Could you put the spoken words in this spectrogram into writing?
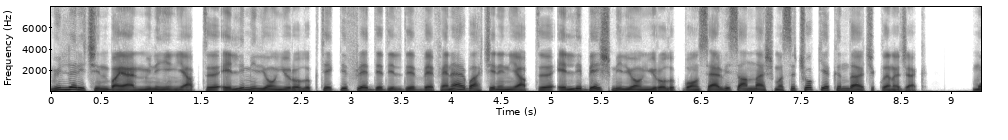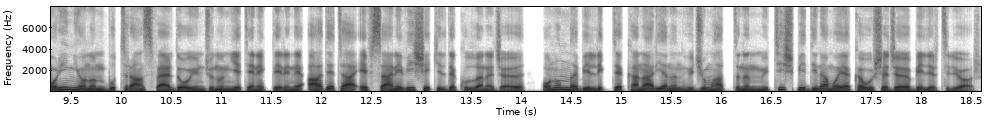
Müller için Bayern Münih'in yaptığı 50 milyon euroluk teklif reddedildi ve Fenerbahçe'nin yaptığı 55 milyon euroluk bonservis anlaşması çok yakında açıklanacak. Mourinho'nun bu transferde oyuncunun yeteneklerini adeta efsanevi şekilde kullanacağı, onunla birlikte Kanarya'nın hücum hattının müthiş bir dinamoya kavuşacağı belirtiliyor.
